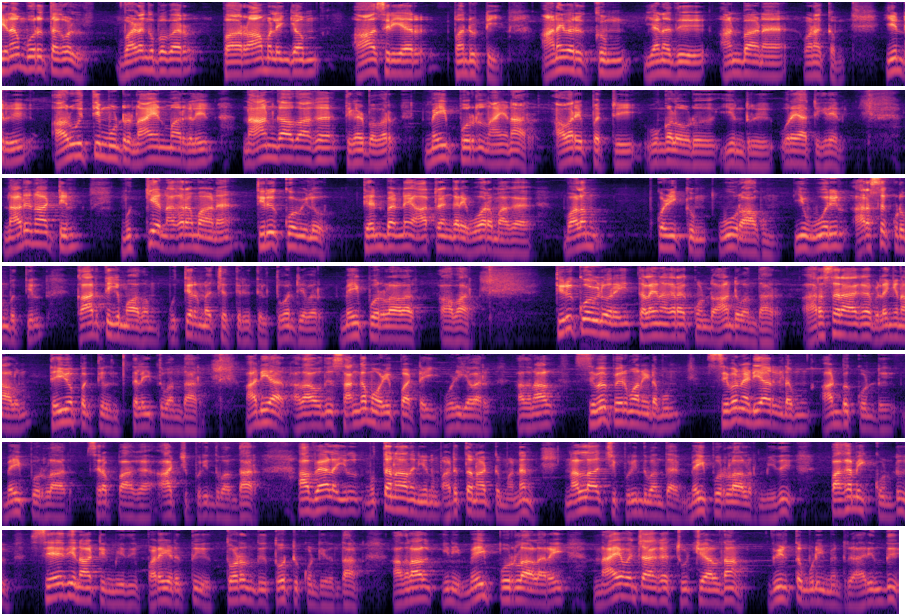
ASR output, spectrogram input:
தினம் ஒரு தகவல் வழங்குபவர் ப. ராமலிங்கம் ஆசிரியர் பண்ருட்டி அனைவருக்கும் எனது அன்பான வணக்கம். இன்று அறுபத்தி மூன்று நாயன்மார்களில் நான்காவதாக திகழ்பவர் மெய்ப்பொருள் நாயனார். அவரை பற்றி உங்களோடு இன்று உரையாற்றுகிறேன். நடுநாட்டின் முக்கிய நகரமான திருக்கோவிலூர் தென்பெண்ணை ஆற்றங்கரை ஓரமாக வளம் கொழிக்கும் ஊர் ஆகும் இவ்வூரில் அரச குடும்பத்தில் கார்த்திகை மாதம் உத்திர நட்சத்திரத்தில் தோன்றியவர் மெய்ப்பொருளாளர் ஆவார். திருக்கோவிலூரை தலைநகராக கொண்டு ஆண்டு வந்தார். அரசராக விளங்கினாலும் தெய்வ பக்தியில் திளைத்து வந்தார். அடியார் அதாவது சங்கம வழிபாட்டை ஒழியவர். அதனால் சிவபெருமானிடமும் சிவனடியார்களிடமும் அன்பு கொண்டு மெய்ப்பொருளார் சிறப்பாக ஆட்சி புரிந்து வந்தார். அவ்வேளையில் முத்தநாதன் எனும் அடுத்த நாட்டு மன்னன் நல்லாட்சி புரிந்து வந்த மெய்ப்பொருளாளர் மீது பகைமை கொண்டு சேதி நாட்டின் மீது படையெடுத்து தொடர்ந்து தோற்று கொண்டிருந்தான். அதனால் இனி மெய்ப்பொருளாளரை நயவஞ்சாக சூழ்ச்சியால்தான் வீழ்த்த முடியும் என்று அறிந்து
